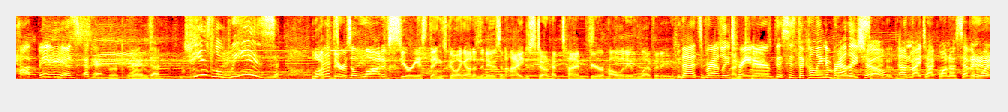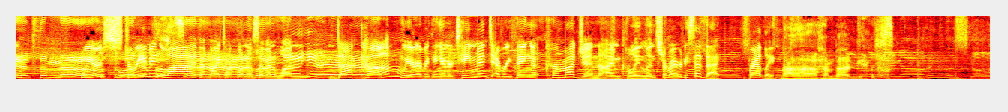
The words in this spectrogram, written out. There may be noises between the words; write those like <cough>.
Happiest. Okay. I'm done. Jeez Louise. Look, That's- there's a lot of serious things going on in the news, and I just don't have time for your holiday levity. That's Bradley Traynor. This is the Colleen and Bradley Show on My Talk 1071. We are streaming live at mytalk1071.com. We are everything entertainment, everything curmudgeon. I'm Colleen Lindstrom. I already said that. Bradley. Ah, humbug. <laughs>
